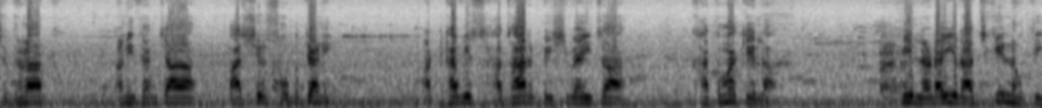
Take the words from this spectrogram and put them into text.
सिद्धनाथ आणि त्यांच्या पाचशे सोबत्याने अठ्ठावीस हजार पेशव्याईचा खात्मा केला. ही लढाई राजकीय नव्हती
